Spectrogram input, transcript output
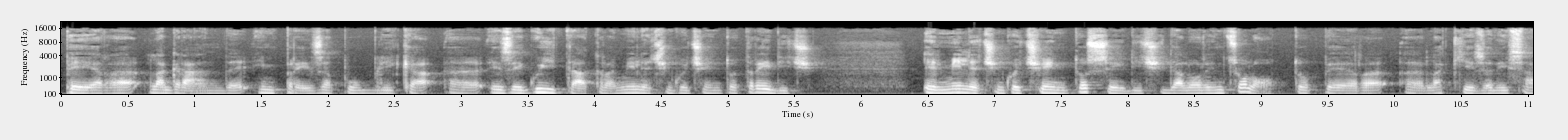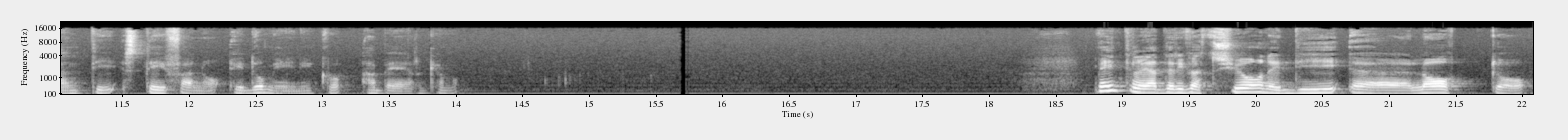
per la grande impresa pubblica eh, eseguita tra il 1513 e il 1516 da Lorenzo Lotto per eh, la chiesa dei Santi Stefano e Domenico a Bergamo. Mentre la derivazione di eh, Lotto,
